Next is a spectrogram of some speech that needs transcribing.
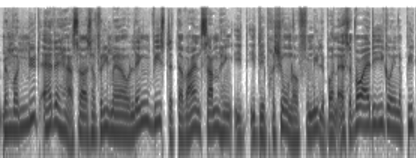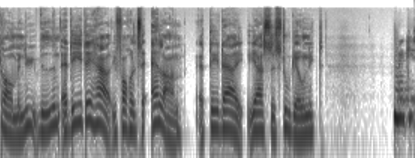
Men hvor nyt er det her så? Altså, fordi man har jo længe vidst, at der var en sammenhæng i, i depression og familiebånd. Altså, hvor er det, I går ind og bidrager med ny viden? Er det i det her i forhold til alderen, at det er der, jeres studie er unikt? Man kan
